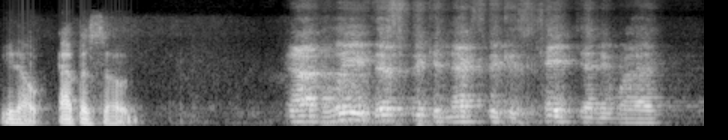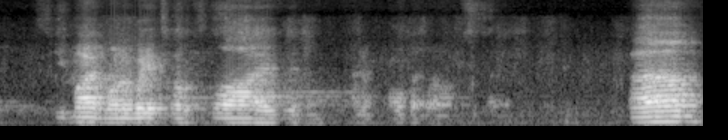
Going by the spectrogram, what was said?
you know episode And I believe this week and next week is taped anyway. So you might want to wait till it's live and kind of pull that off. Um,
